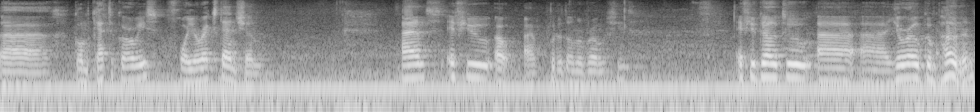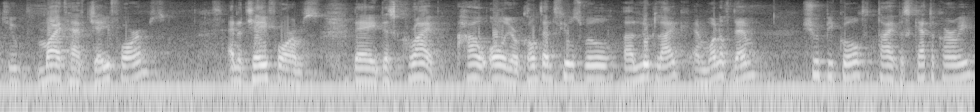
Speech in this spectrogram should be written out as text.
uh, com categories for your extension. And if you, oh, I put it on the wrong sheet. If you go to uh, uh, your own component, you might have JForms and the JForms, they describe how all your content fields will uh, look like, and one of them should be called type as category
